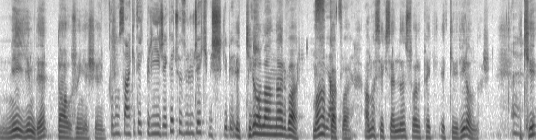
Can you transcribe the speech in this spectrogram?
ne yiyeyim de daha uzun yaşayayım. Bunun sanki tek bir yiyecekle çözülecekmiş gibi. Etkili olanlar var. Muhakkak var. Ama 80'den sonra pek etkili değil onlar. Evet. İki,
